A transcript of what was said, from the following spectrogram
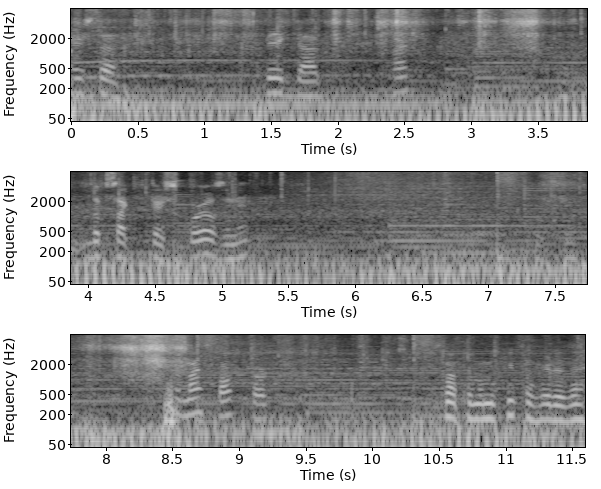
Here's the big dog park. Looks like there's squirrels in it. It's a nice dog park. There's not too many people here today.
